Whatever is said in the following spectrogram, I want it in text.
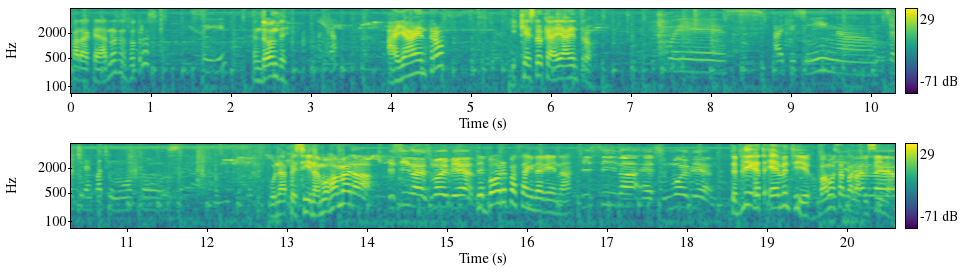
para quedarnos nosotros? Sí, ¿En dónde? acá. ¿Allá adentro? ¿Y qué es lo que hay adentro? Pues hay piscina, se alquilan cuatrimotos. Una piscina. Mohamed, Piscina es muy bien. de der inne. Piscina es muy bien. Det blir ett äventyr. Vamos a para la piscina.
